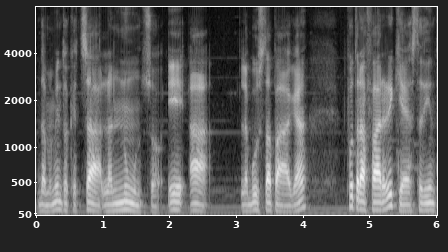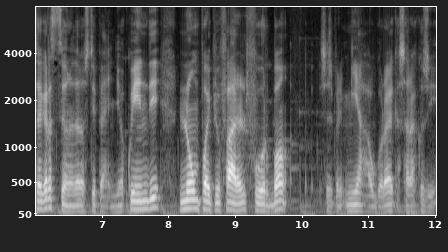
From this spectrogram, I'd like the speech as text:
dal momento che ha l'annuncio e ha la busta paga, potrà fare richiesta di integrazione dello stipendio. Quindi non puoi più fare il furbo, mi auguro eh, che sarà così,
